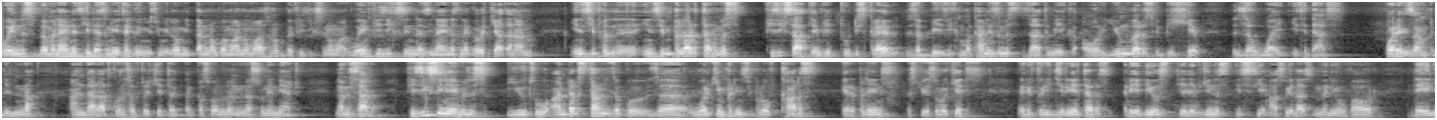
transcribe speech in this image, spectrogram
ወይንስ በምን አይነት ሂደት ነው የተገኙት የሚለው የሚጠናው በማን ነው ማለት ነው? በፊዚክስ ነው ማለት ወይም ፊዚክስ እነዚህን አይነት ነገሮች ያጠናል ነው። In simpler terms physics attempt to describe the basic mechanisms that make our universe behave the way it does። For example ይልና አንድ አራት concept ኦች የተጠቀሱልን እነሱን እንያቸው። ለምሳሌ physics enables you to understand the working principle of cars airplanes space rockets refrigerators radios televisions etc as well as many of our daily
